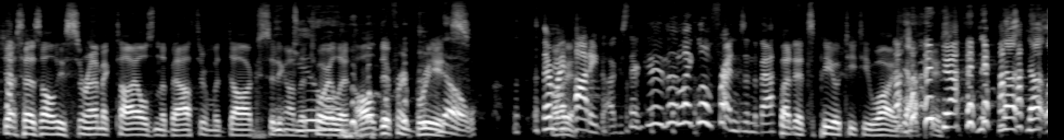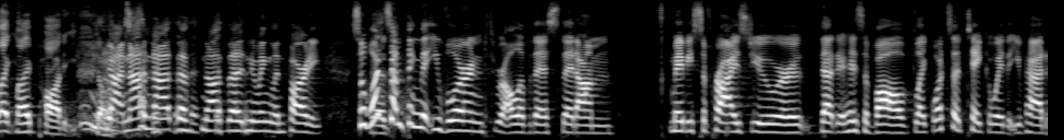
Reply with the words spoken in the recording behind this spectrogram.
Jess has all these ceramic tiles in the bathroom with dogs sitting on the toilet, all different breeds. No, They're my Oh, yeah. potty dogs. They're, they're like little friends in the bathroom. But it's P O T T Y. in that case. yeah. not not like my potty. Dogs. yeah, not not the not the New England party. So, what's something that you've learned through all of this that um maybe surprised you or that it has evolved? Like, what's a takeaway that you've had,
